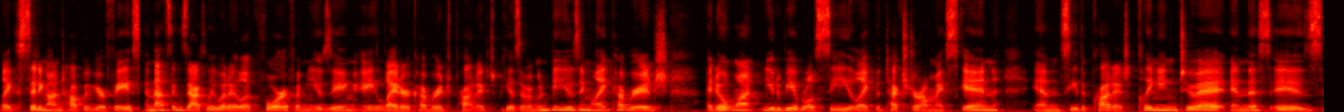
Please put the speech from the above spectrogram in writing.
like sitting on top of your face. And that's exactly what I look for if I'm using a lighter coverage product because if I'm going to be using light coverage, I don't want you to be able to see like the texture on my skin and see the product clinging to it. And this is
